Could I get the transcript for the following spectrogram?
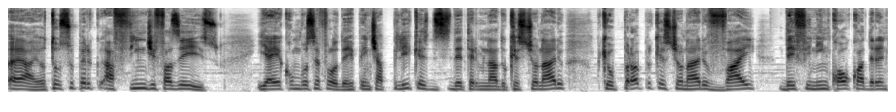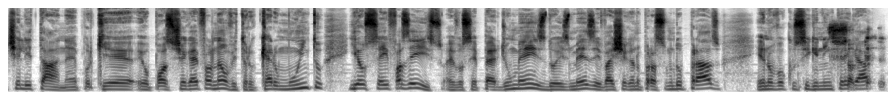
É, ah, eu tô super afim de fazer isso. E aí é como você falou, de repente aplica esse determinado questionário, porque o próprio questionário vai definir em qual quadrante ele tá, né? Porque eu posso chegar e falar, não, Vitor, eu quero muito e eu sei fazer isso. Aí você perde um mês, dois meses e vai chegando próximo do prazo, eu não vou conseguir nem entregar. Só, te,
